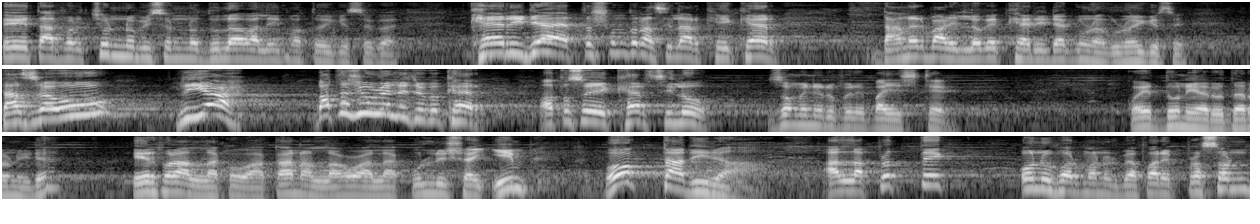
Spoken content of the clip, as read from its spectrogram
এ তারপরে চূর্ণ বিচূর্ণ ধুলাবালির মতো কয়। খের ইডা এত সুন্দর আছিল আর খে খের দানের বাড়ির লগে খের ইডা গুণা গুণ হয়ে গেছে। তাজরাও রিয়া বাতাসে উড়াইলে যোগ খের। অথচ এই খের ছিল জমিনের উপরে বাই স্ট্যান্ড কয়ে দুনিয়ার উদাহরণ ইডা এরপর আল্লাহ কো আকান আল্লাহ আল্লাহ কুল্লিশাই ইম ওক্তাদিরা আল্লাহ প্রত্যেক অনুভব মানুষ ব্যাপারে প্রচণ্ড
